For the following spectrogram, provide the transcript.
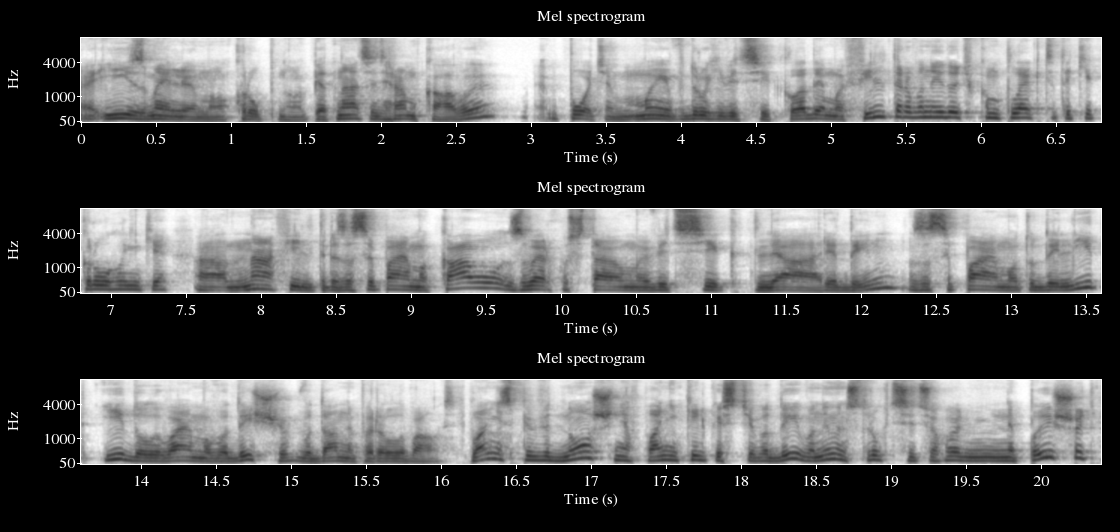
е, і змелюємо крупно 15 грам кави. Потім ми в другий відсік кладемо фільтр, вони йдуть в комплекті, такі кругленькі. На фільтр засипаємо каву, зверху ставимо відсік для рідин, засипаємо туди лід і доливаємо води, щоб вода не переливалась. В плані співвідношення, в плані кількості води, вони в інструкції цього не пишуть.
